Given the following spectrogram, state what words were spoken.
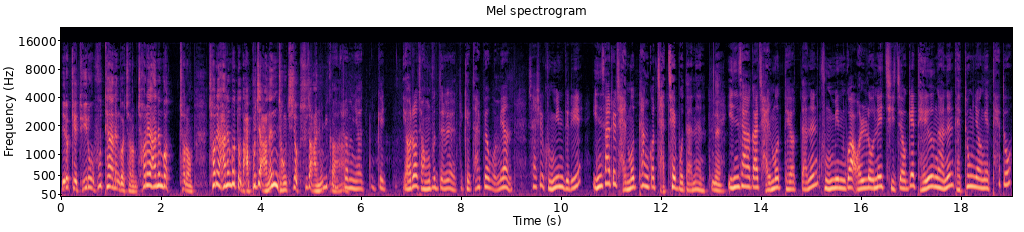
이렇게 뒤로 후퇴하는 것처럼 철회하는 것처럼 철회하는 것도 나쁘지 않은 정치적 수작 아닙니까? 그럼요. 이렇게 여러 정부들 이렇게 살펴보면 사실 국민들이 인사를 잘못한 것 자체보다는 네. 인사가 잘못되었다는 국민과 언론의 지적에 대응하는 대통령의 태도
